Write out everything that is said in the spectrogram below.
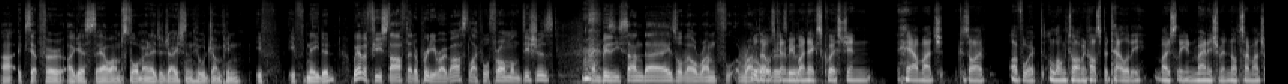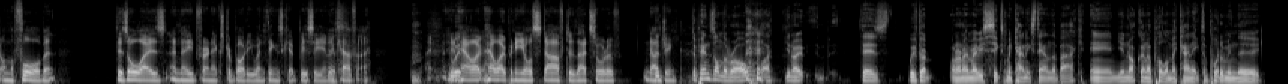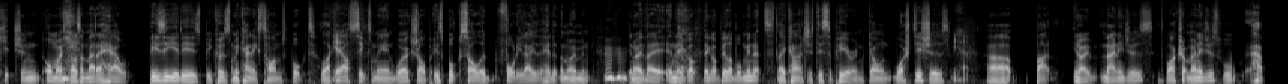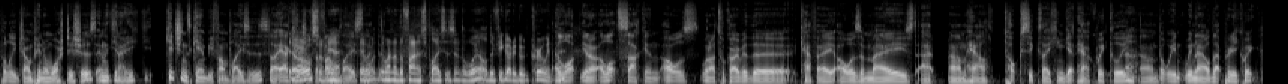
uh, except for I guess our um, store manager Jason, who will jump in if if needed. We have a few staff that are pretty robust. Like we'll throw them on dishes on busy Sundays, or they'll run fl- run. well, that was going to be but- my next question. How much? Because I I've worked a long time in hospitality, mostly in management, not so much on the floor, but there's always a need for an extra body when things get busy in Yes. a cafe. With- how how open are your staff to that sort of nudging? Depends on the role. like, you know, there's, we've got, I don't know, maybe six mechanics down the back, and you're not going to pull a mechanic to put them in the kitchen. Almost doesn't matter how busy it is because mechanics time's booked. Like Yeah. our six man workshop is booked solid forty days ahead at the moment. Mm-hmm. You know they and they got they got billable minutes. They can't just disappear and go and wash dishes. Yeah. Uh, but you know managers, the bike shop managers will happily jump in and wash dishes. And you know kitchens can be fun places. Like our They're kitchen's awesome. a fun yeah. place. They're Like, one of the funnest places in the world if you've got a good crew in there. a lot, you know, a lot suck. And I was when I took over the cafe, I was amazed at um, how toxic they can get, how quickly. Oh. Um, but we we nailed that pretty quick.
